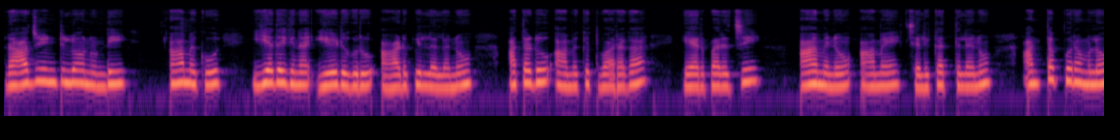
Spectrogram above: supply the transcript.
రాజు ఇంటిలో నుండి ఆమెకు ఇయ్యదగిన ఏడుగురు ఆడపిల్లలను అతడు ఆమెకు త్వరగా ఏర్పరిచి ఆమెను ఆమె చలికత్తెలను అంతఃపురంలో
